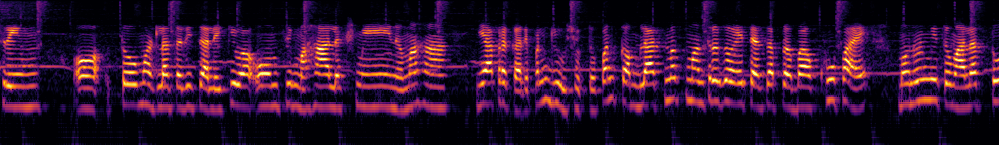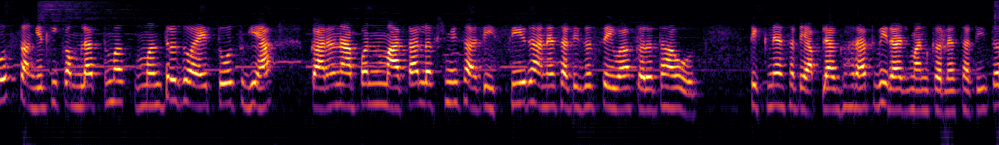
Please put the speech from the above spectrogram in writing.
श्रीम तो म्हटला तरी चालेल किंवा ओम श्री महालक्ष्मी नमहा या प्रकारे पण घेऊ शकतो. पण कमलात्मक मंत्र जो आहे त्याचा प्रभाव खूप आहे. म्हणून मी तुम्हाला तोच सांगेल की कमलात्मक मंत्र जो आहे तोच घ्या. कारण आपण माता लक्ष्मीसाठी स्थिर राहण्यासाठी जर सेवा करत आहोत टिकण्यासाठी आपल्या घरात विराजमान करण्यासाठी तर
